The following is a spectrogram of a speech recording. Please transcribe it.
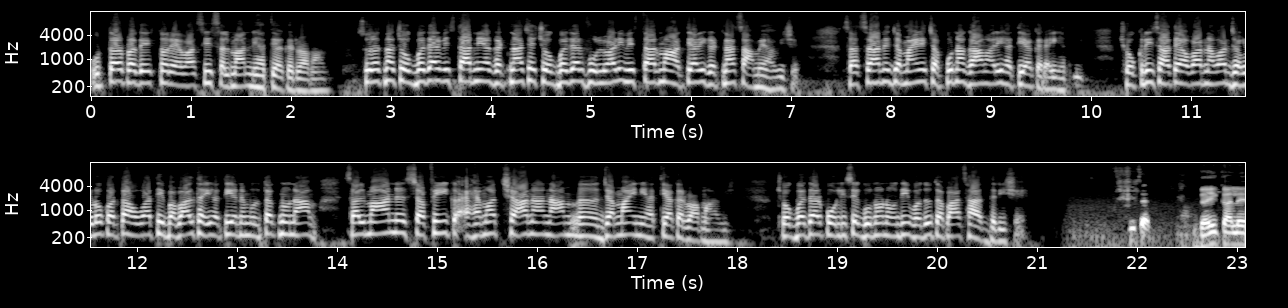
ઉત્તર પ્રદેશનો રહેવાસી સલમાનની હત્યા કરવામાં આવી. સુરતના ચોકબજાર વિસ્તારની આ ઘટના છે, ચોકબજાર ફૂલવાડી વિસ્તારમાં હત્યાની ઘટના સામે આવી છે. સસરાને જમાઈને ચપ્પુના ઘા મારી હત્યા કરાઈ હતી. છોકરી સાથે અવારનવાર ઝઘડો કરતા હોવાથી બબાલ થઈ હતી અને મૃતકનું નામ સલમાન શફીક અહેમદ શાહના નામ જમાઈની હત્યા કરવામાં આવી. ચોકબજાર પોલીસે ગુનો નોંધી વધુ તપાસ હાથ ધરી છે. ગઈકાલે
